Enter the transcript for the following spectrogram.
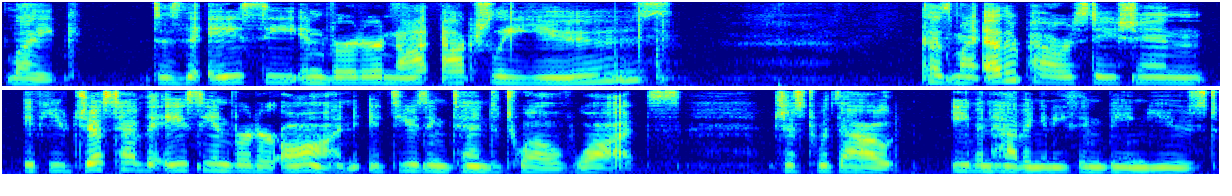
Like, does the AC inverter not actually use? Because my other power station, if you just have the AC inverter on, it's using 10 to 12 watts just without even having anything being used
